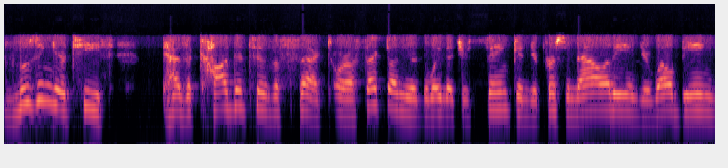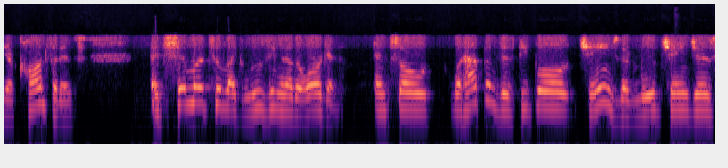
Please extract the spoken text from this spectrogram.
losing your teeth has a cognitive effect or effect on your the way that you think and your personality and your well-being, your confidence. It's similar to like losing another organ. And so what happens is people change, their mood changes,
